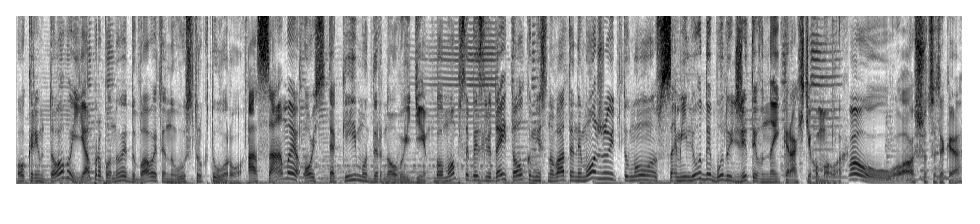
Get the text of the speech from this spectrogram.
Окрім того, я пропоную додати нову структуру. А саме ось такий модерновий дім. Бо мопси без людей толком існувати не можуть, тому самі люди будуть жити в найкращих умовах. Оу, а що це таке?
